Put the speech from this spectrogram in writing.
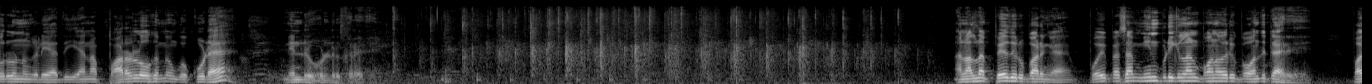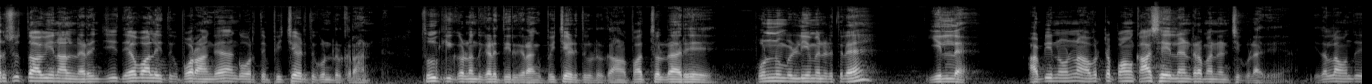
ஒருவனும் கிடையாது. ஏன்னா பரலோகமே உங்கள் கூட நின்று கொண்டிருக்கிறது. அதனால தான் பேதுரு பாருங்கள் போய் பேசாம மீன் பிடிக்கலான்னு போனவர் இப்போ வந்துட்டார். பரிசுத்தாவியினால் நிறைஞ்சு தேவாலயத்துக்கு போகிறாங்க அங்கே ஒருத்தன் பிச்சை எடுத்து கொண்டிருக்கிறான். தூக்கி கொண்டு வந்து கிடத்திருக்கிறாங்க பிச்சை எடுத்துக்கிட்டு இருக்காங்க பார்த்து சொல்கிறாரு பொண்ணும் வெள்ளியும் இடத்துல இல்லை. அப்படின்னு அவர்கிட்ட பாவம் காசே இல்லைன்ற மாதிரி நினச்சிக்கூடாது இதெல்லாம் வந்து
